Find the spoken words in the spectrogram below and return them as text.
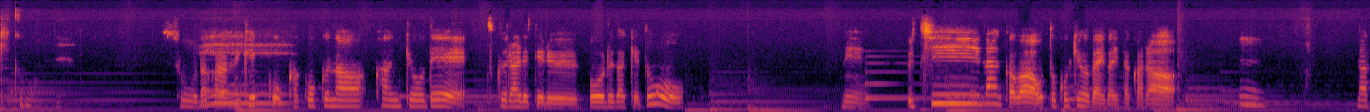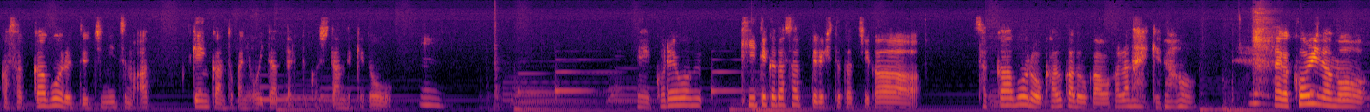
聞くもんね。そうだからね、結構過酷な環境で作られてるボールだけどねえうちなんかは男兄弟がいたからうん。なんかサッカーボールってうちにいつもあ玄関とかに置いてあったりとかしたんだけど、うんね、これを聞いてくださってる人たちがサッカーボールを買うかどうかはわからないけど なんかこういうのも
